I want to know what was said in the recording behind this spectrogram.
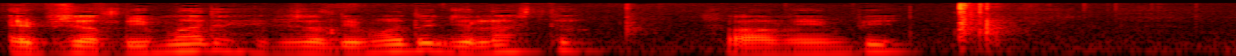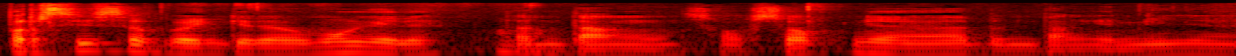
episode 5 deh. Episode 5 tuh jelas tuh soal mimpi. Persis apa yang kita omongin ya tentang sosoknya tentang ininya.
